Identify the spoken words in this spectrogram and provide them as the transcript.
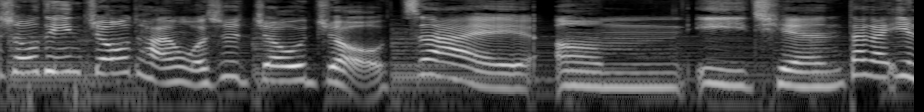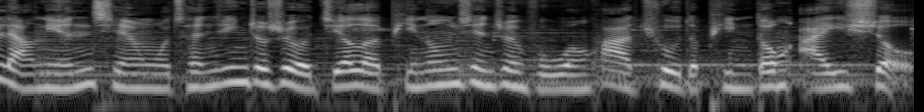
收听周团，我是 JoJo。在嗯以前，大概一两年前，我曾经就是有接了屏东县政府文化处的屏东 i show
